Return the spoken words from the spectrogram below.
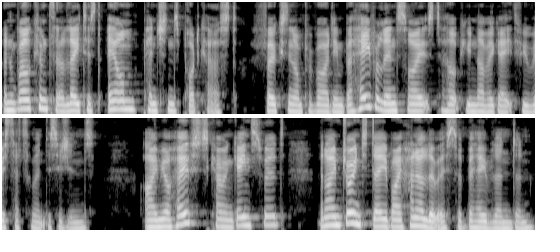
and welcome to the latest Aon Pensions podcast, focusing on providing behavioural insights to help you navigate through risk settlement decisions. I'm your host, Karen Gainsford, and I'm joined today by Hannah Lewis of Behave London.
